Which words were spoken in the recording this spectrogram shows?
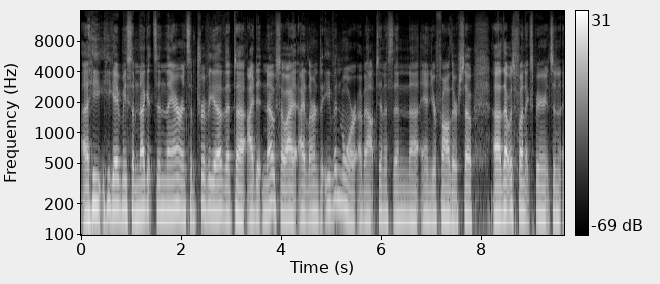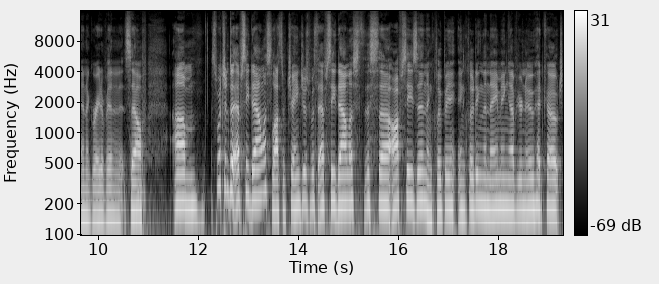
uh, he he gave me some nuggets in there and some trivia that uh, I didn't know. So I, I learned even more about tennis and uh, and your father. So uh, that was fun experience and, and, a great event in itself. Um, switching to FC Dallas, lots of changes with FC Dallas this uh, offseason, including including the naming of your new head coach,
